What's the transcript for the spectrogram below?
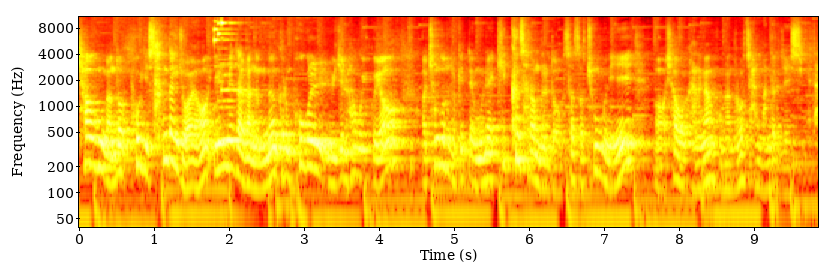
샤워 공간도 폭이 상당히 좋아요. 1m가 넘는 그런 폭을 유지를 하고 있고요. 어, 청구도 좋기 때문에 키 큰 사람들도 서서 충분히 어, 샤워가 가능한 공간으로 잘 만들어져 있습니다.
